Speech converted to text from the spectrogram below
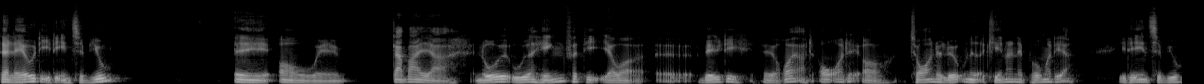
der lavede de et interview, øh, og øh, der var jeg noget ude at hænge, fordi jeg var øh, vældig øh, rørt over det, og tårerne løb ned af kinderne på mig der i det interview.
